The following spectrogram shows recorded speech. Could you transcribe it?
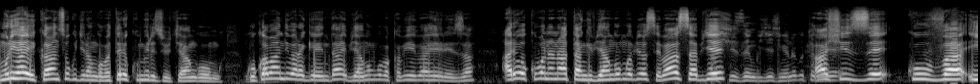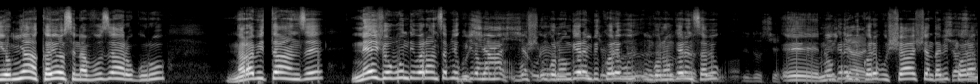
muri hayi kanso kugira ngo batere kumpereza icyo cyangombwa. Kuko abandi baragenda ibyangombwa bakabibahereza ariko kubona natanga ibyangombwa byose basabye hashize kuva iyo myaka yose navuze haruguru narabitanze n'ejo bundi baransabye kugira ngo nongere mbikore ngo nongere nsabe eh nongere mbikore bushasha ndabikora.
